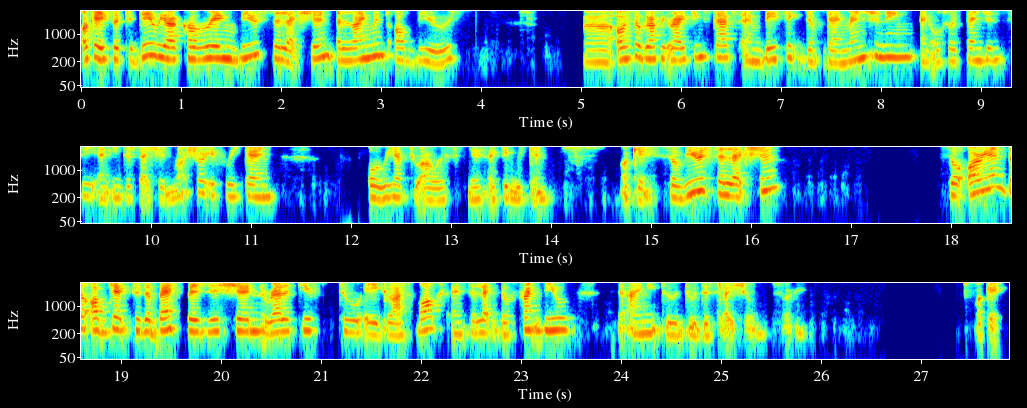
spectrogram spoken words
Okay, so today we are covering view selection, alignment of views, uh, orthographic writing steps and basic dimensioning and also tangency and intersection. Not sure if we can, oh, we have two hours. Yes, I think we can. Okay, so view selection. So orient the object to the best position relative to a glass box and select the front view I need to do the slideshow, sorry. Okay,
